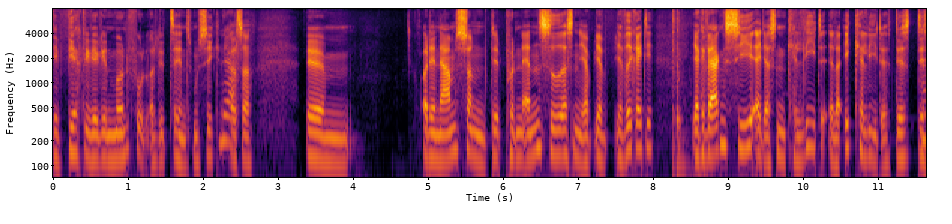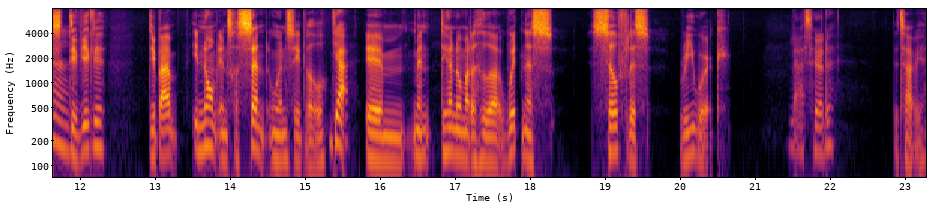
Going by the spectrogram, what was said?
det er virkelig, virkelig en mundfuld at lytte til hendes musik. Ja. Altså, øhm, og det er nærmest sådan, det, på den anden side er sådan, jeg, jeg, jeg ved ikke rigtigt, jeg kan hverken sige, at jeg sådan kan lide det, eller ikke kan lide det. Det, det, Mm. det er virkelig, det er bare enormt interessant, uanset hvad. Ja, Øhm, men det her nummer, der hedder Witness Selfless Rework, lad os høre det. det tager vi.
